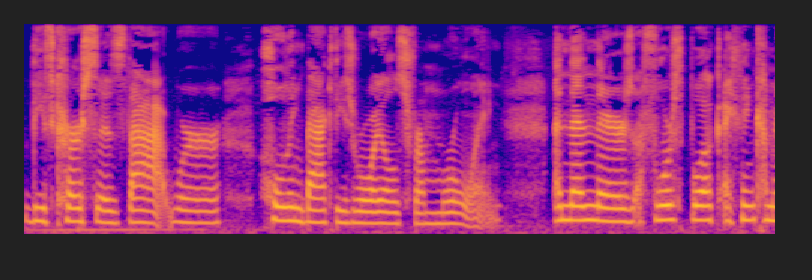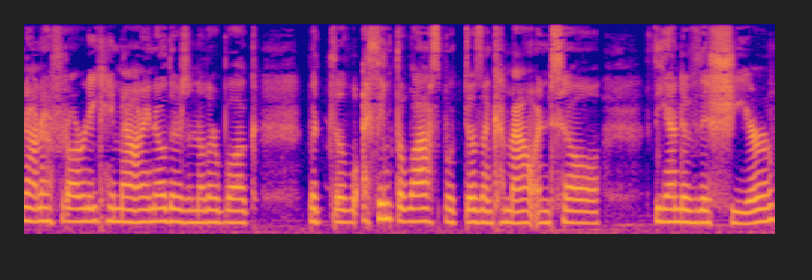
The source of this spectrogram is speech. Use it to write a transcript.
these curses that were holding back these royals from ruling. And then there's a fourth book i think coming out I don't know if it already came out i know there's another book but the i think the last book doesn't come out until the end of this year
